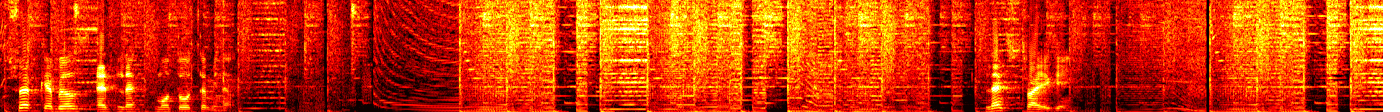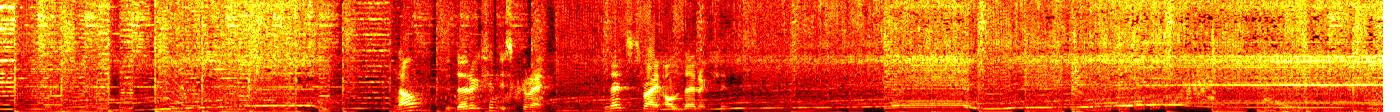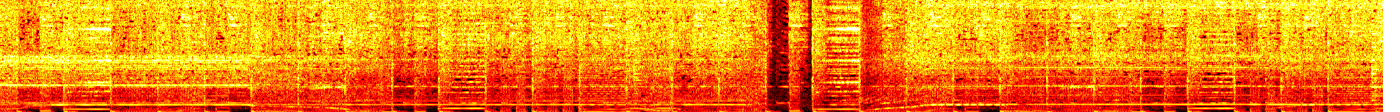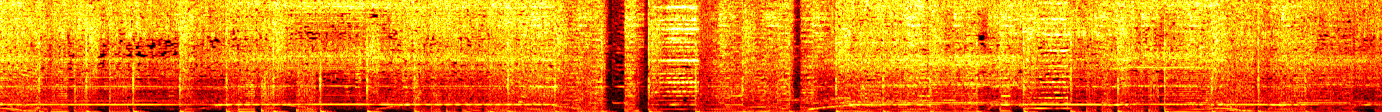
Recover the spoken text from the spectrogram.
Swap cables at left motor terminal. Let's try again. Now, the direction is correct. Let's try all directions.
